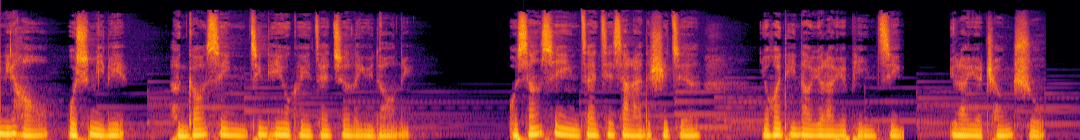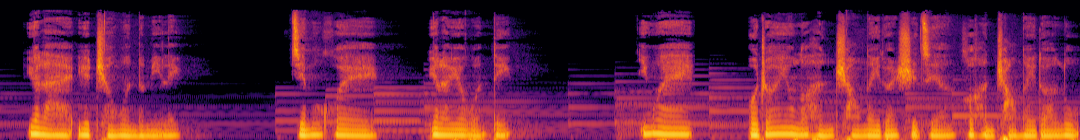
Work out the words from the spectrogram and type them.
你好，我是米粒，很高兴今天又可以在这里遇到你。我相信在接下来的时间，你会听到越来越平静、越来越成熟、越来越沉稳的米粒。节目会越来越稳定，因为我终于用了很长的一段时间和很长的一段路，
